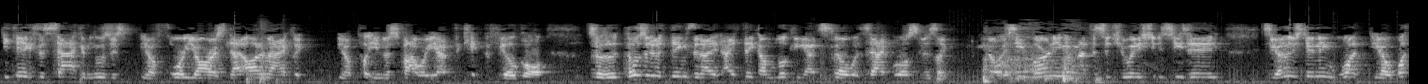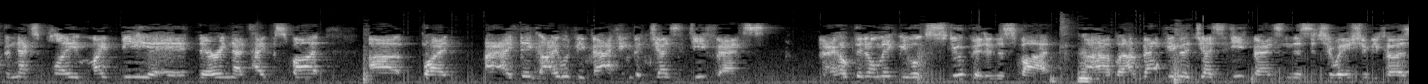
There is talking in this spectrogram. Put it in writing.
he takes a sack and loses you know four yards. And that automatically you know put you in a spot where you have to kick the field goal. So th those are the things that I, I think I'm looking at still with Zach Wilson is like, you know, is he learning about the situations he's in? Is he understanding what you know what the next play might be if they're in that type of spot? Uh, but I, I think I would be backing the Jets defense. And I hope they don't make me look stupid in this spot. Uh, but I'm backing the Jets defense in this situation because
